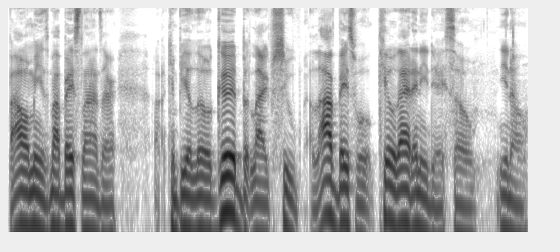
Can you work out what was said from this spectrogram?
by all means, my bass lines are uh, can be a little good, but like shoot, a live bass will kill that any day. So you know,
